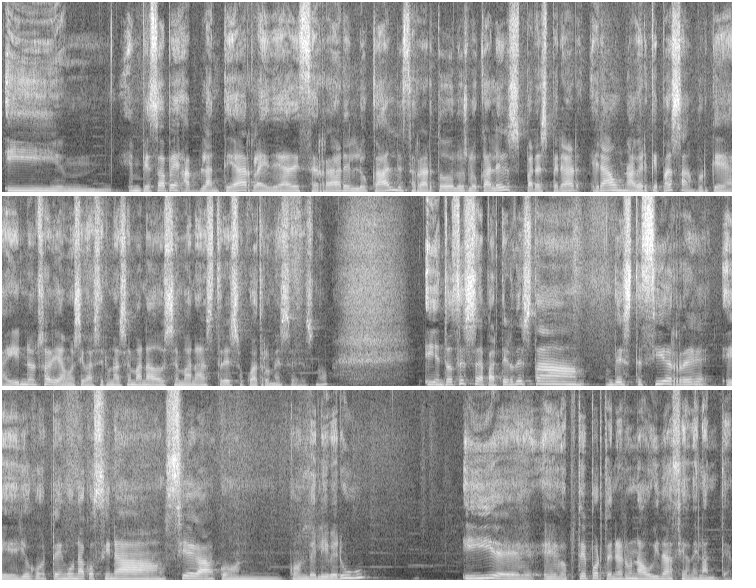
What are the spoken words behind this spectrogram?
y mm, empezó a, plantear la idea de cerrar el local, de cerrar todos los locales para esperar, era un a ver qué pasa, porque ahí no sabíamos si iba a ser una semana, dos semanas, tres o cuatro meses, ¿no? Y entonces, a partir de, esta, de este cierre, eh, yo tengo una cocina ciega con, con Deliveroo y eh, eh, opté por tener una huida hacia adelante.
